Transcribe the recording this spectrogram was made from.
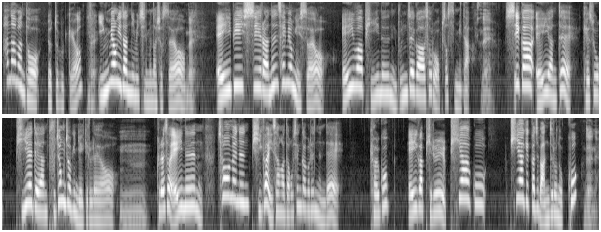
하나만 더 여쭤볼게요. 네. 익명이다님이 질문하셨어요. 네. A, B, C라는 세 명이 있어요. A와 B는 문제가 서로 없었습니다. 네. C가 A한테 계속 B에 대한 부정적인 얘기를 해요. 음. 그래서 A는 처음에는 B가 이상하다고 생각을 했는데 결국 A가 B를 피하고 피하게까지 만들어 놓고 네네.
